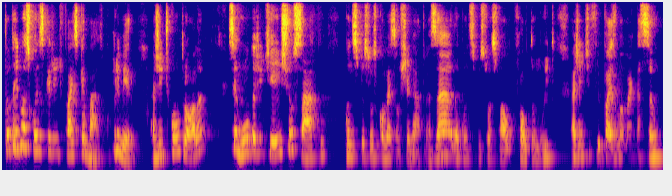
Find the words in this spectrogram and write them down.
Então tem duas coisas que a gente faz que é básico. Primeiro, a gente controla. Segundo, a gente enche o saco quando as pessoas começam a chegar atrasada, quando as pessoas fal faltam muito, a gente faz uma marcação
